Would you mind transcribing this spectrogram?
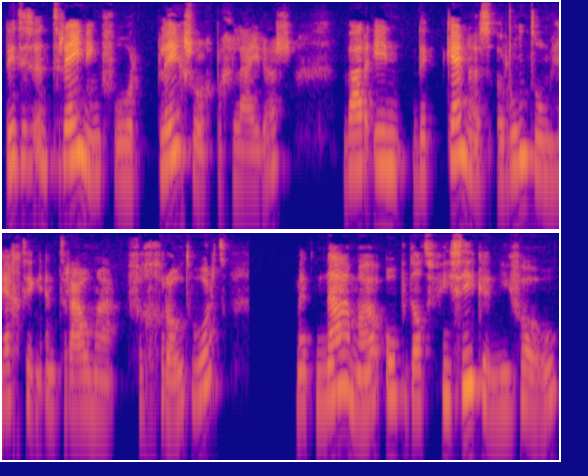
Dit is een training voor pleegzorgbegeleiders waarin de kennis rondom hechting en trauma vergroot wordt, met name op dat fysieke niveau,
